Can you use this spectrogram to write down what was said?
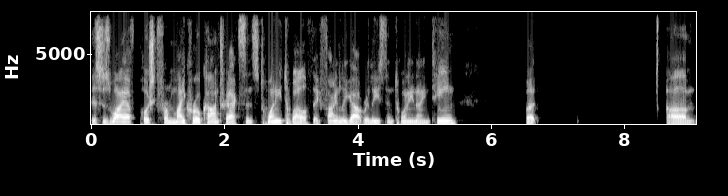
This is why I've pushed for micro contracts since 2012. They finally got released in 2019 but um,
